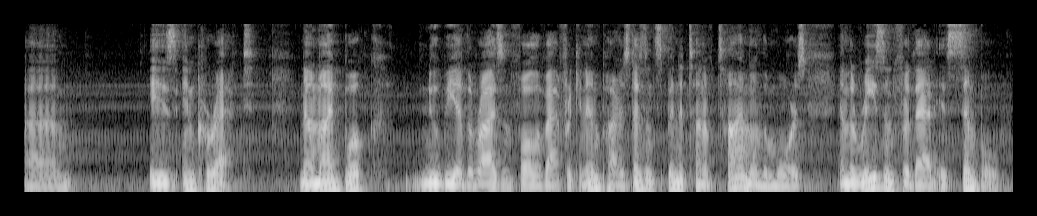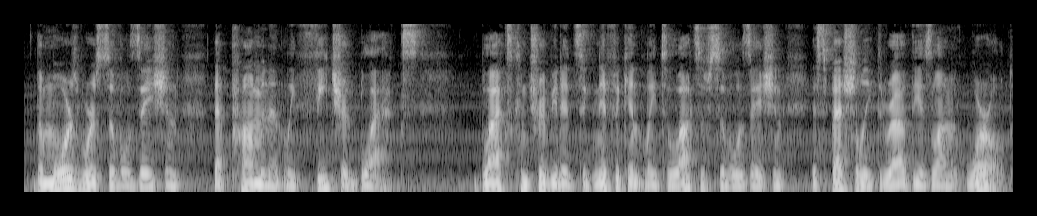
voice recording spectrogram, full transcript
um, is incorrect. Now, my book, Nubia The Rise and Fall of African Empires, doesn't spend a ton of time on the Moors, and the reason for that is simple. The Moors were a civilization that prominently featured blacks blacks contributed significantly to lots of civilization, especially throughout the Islamic world.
